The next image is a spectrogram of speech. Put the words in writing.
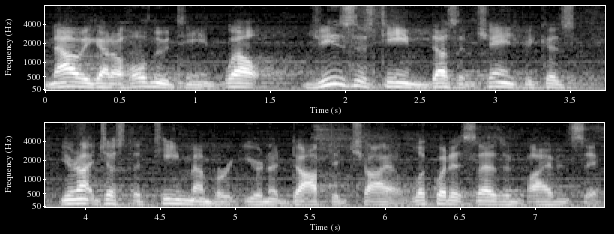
Now we got a whole new team. Well, Jesus' team doesn't change because you're not just a team member, you're an adopted child. Look what it says in 5 and 6.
